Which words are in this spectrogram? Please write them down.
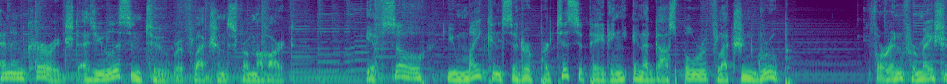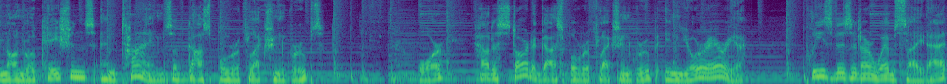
and encouraged as you listen to Reflections from the Heart. If so, you might consider participating in a gospel reflection group. For information on locations and times of gospel reflection groups, or how to start a gospel reflection group in your area, please visit our website at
